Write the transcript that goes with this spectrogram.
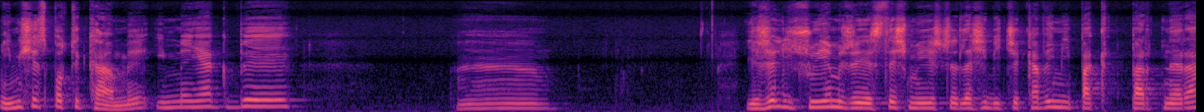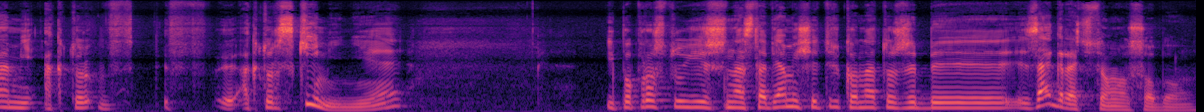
I my się spotykamy i my jakby. Ym, Jeżeli czujemy, że jesteśmy jeszcze dla siebie ciekawymi partnerami aktor, w, aktorskimi, nie? I po prostu już nastawiamy się tylko na to, żeby zagrać tą osobą.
